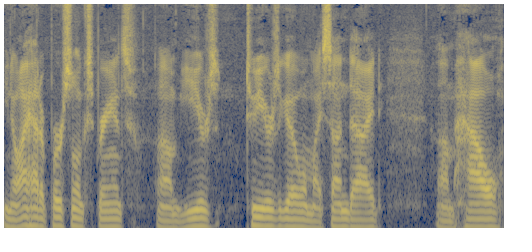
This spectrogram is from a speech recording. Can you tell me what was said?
you know, I had a personal experience um, years, two years ago when my son died. Um, how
